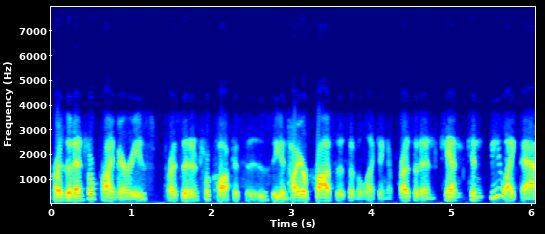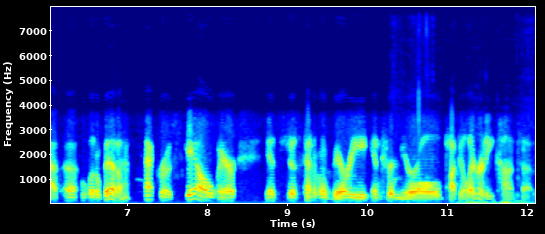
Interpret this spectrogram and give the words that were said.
presidential primaries, presidential caucuses, the entire process of electing a president can can be like that a, a little bit on a macro scale where it's just kind of a very intramural popularity contest,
